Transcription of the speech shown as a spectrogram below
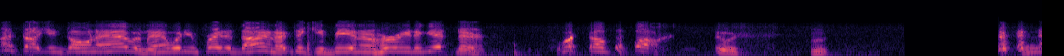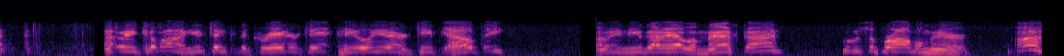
I thought you'd go into heaven, man. What are you afraid of dying? I think you'd be in a hurry to get there. What the fuck? It was. hmm. I mean, come on. You think the Creator can't heal you or keep you healthy? I mean, you got to have a mask on? Who's the problem here? Huh?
